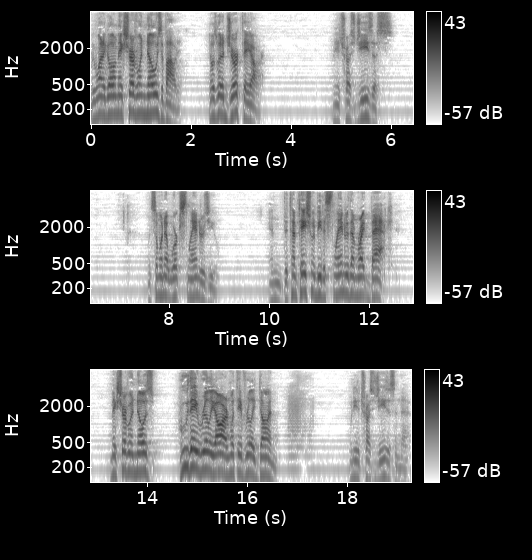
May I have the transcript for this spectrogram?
We want to go and make sure everyone knows about it, knows what a jerk they are. We need to trust Jesus. When someone at work slanders you, and the temptation would be to slander them right back, make sure everyone knows who they really are and what they've really done. We need to trust Jesus in that.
